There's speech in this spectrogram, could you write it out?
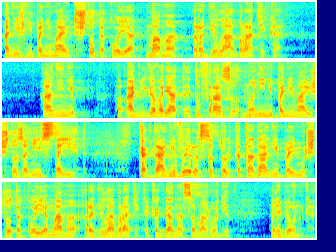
Они же не понимают, что такое «мама родила братика». Они не они говорят эту фразу, но они не понимают, что за ней стоит. Когда они вырастут, только тогда они поймут, что такое мама родила братика, когда она сама родит ребенка.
